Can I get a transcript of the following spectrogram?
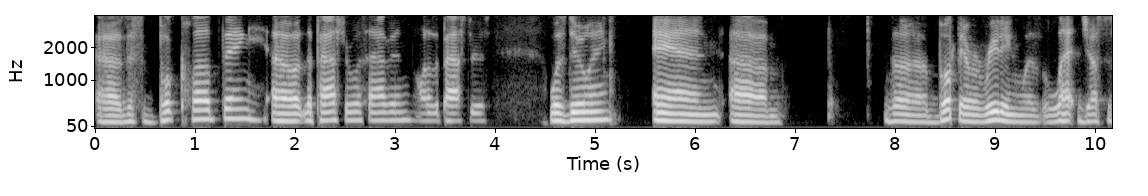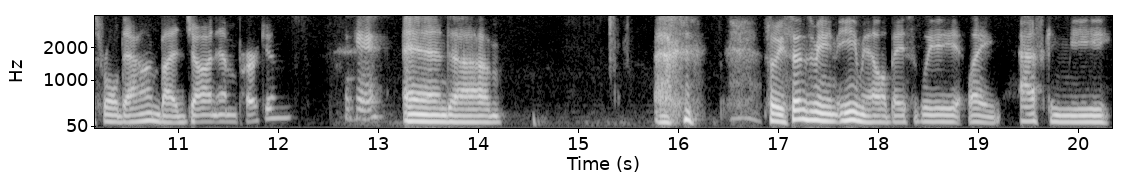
uh, this book club thing uh, the pastor was having one of the pastors was doing. And um, the book they were reading was let justice roll down by john m. Perkins. Okay. and um, so he sends me an email basically like asking me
